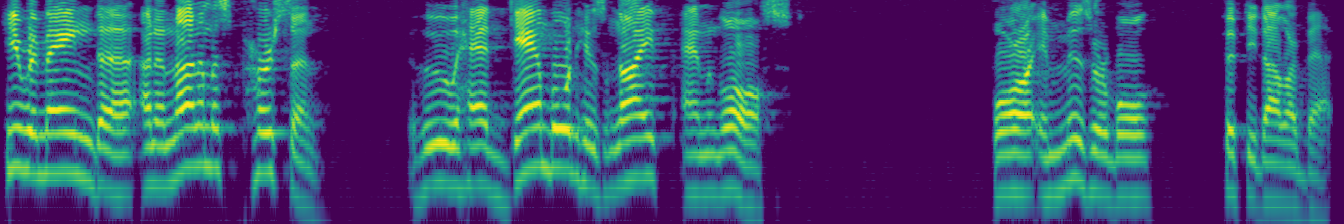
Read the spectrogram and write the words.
he remained uh, an anonymous person who had gambled his life and lost for a miserable $50 bet.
